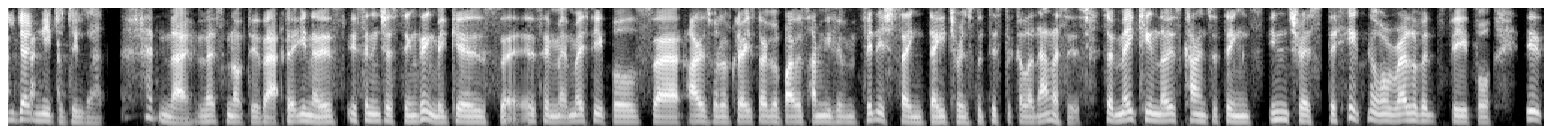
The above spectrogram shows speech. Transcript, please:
you don't need to do that. No, let's not do that. But, you know, it's, it's an interesting thing because uh, most people's uh, eyes will have glazed over by the time you've even finished saying data and statistical analysis. So, making those kinds of things interesting or relevant to people, it,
